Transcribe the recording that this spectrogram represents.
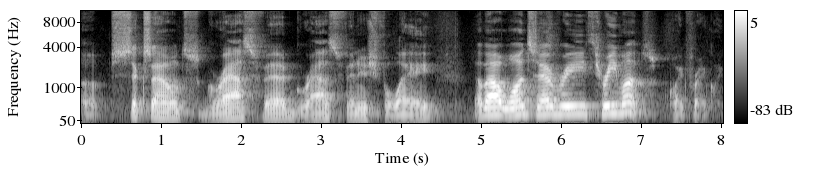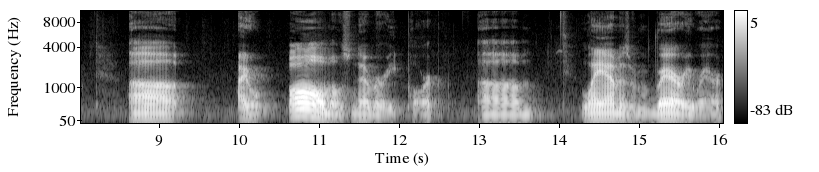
a six ounce grass fed, grass finished filet about once every three months, quite frankly. Uh, I almost never eat pork. Um, lamb is very rare.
